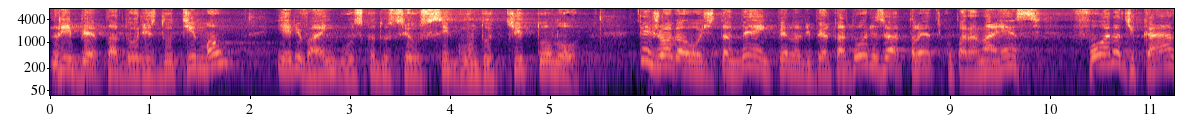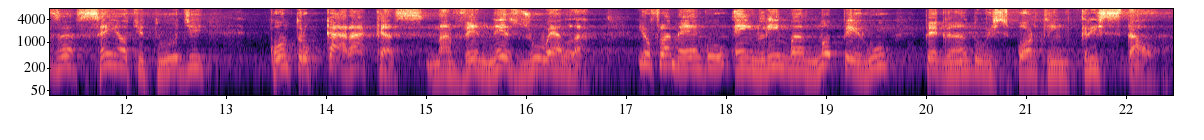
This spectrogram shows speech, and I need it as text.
Libertadores do Timão e ele vai em busca do seu segundo título. Quem joga hoje também pela Libertadores é o Atlético Paranaense, fora de casa, sem altitude, contra o Caracas, na Venezuela. E o Flamengo em Lima, no Peru, pegando o Sporting Cristal.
